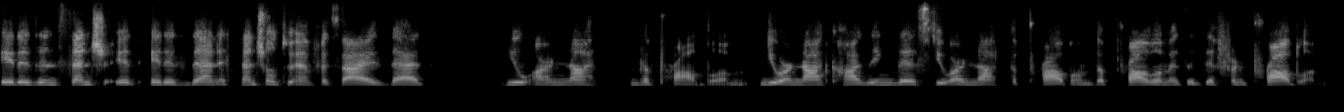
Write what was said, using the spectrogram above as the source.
it is essential it, it is then essential to emphasize that you are not the problem. You are not causing this you are not the problem. The problem is a different problem.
